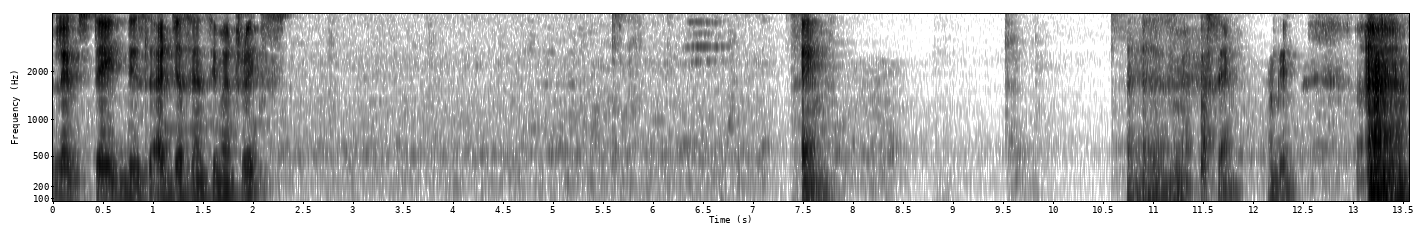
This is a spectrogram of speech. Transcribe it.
Let's take this adjacency matrix. Same. Same okay?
